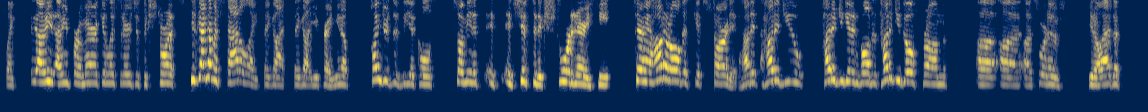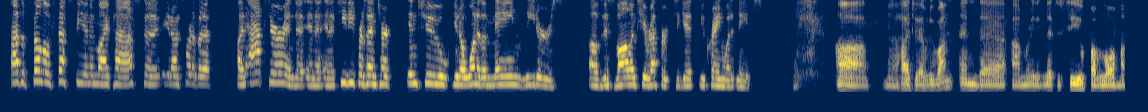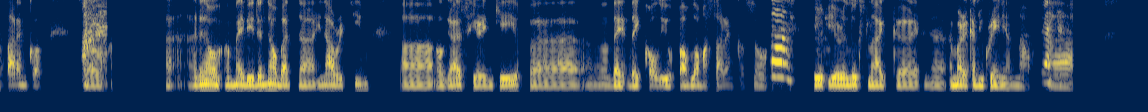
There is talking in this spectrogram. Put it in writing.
Like, I mean, I mean, for American listeners, just extraordinary. These guys have a satellite. They got, they got Ukraine. You know, hundreds of vehicles. So I mean, it's it's it's just an extraordinary feat. Serhiy, how did all this get started? How did how did you how did you get involved in this? How did you go from sort of, you know, as a as a fellow thespian in my past, uh, you know, sort of a an actor and a, and, a, and a TV presenter into, you know, one of the main leaders of this volunteer effort to get Ukraine what it needs. Uh, uh, hi to everyone, and uh, I'm really glad to see you, Pavlo Masarenko. So uh, I don't know, maybe you don't know, but uh, in our team, uh, all guys here in Kiev, uh, they they call you Pavlo Masarenko. So ah. you, you looks like uh, uh American Ukrainian now. Uh,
